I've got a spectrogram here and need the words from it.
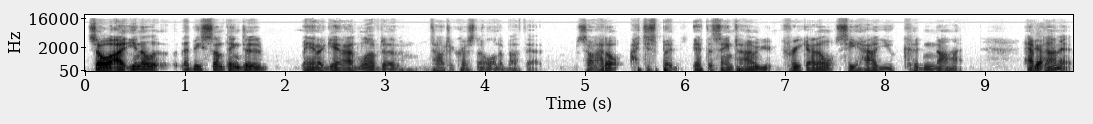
So I, you know, that'd be something to man. Again, I'd love to talk to Chris Nolan about that. So I don't, I just, but at the same time, freak, I don't see how you could not have Yeah. done it.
